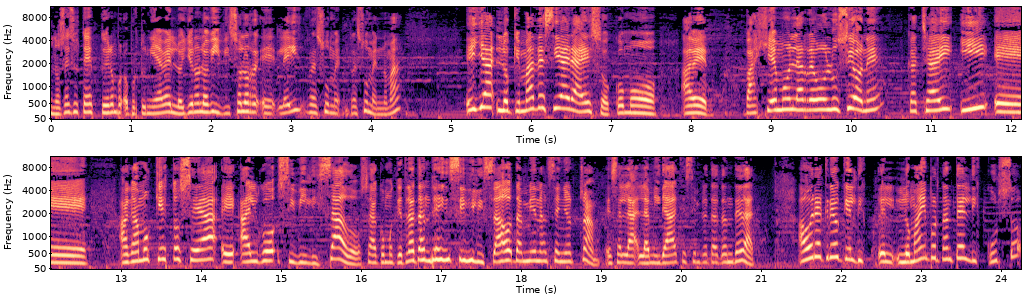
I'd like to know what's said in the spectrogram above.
no sé si ustedes tuvieron oportunidad de verlo, yo no lo vi, vi solo eh, leí resumen, resumen nomás. Ella lo que más decía era eso, como, a ver, bajemos las revoluciones, ¿cachai? Y eh, hagamos que esto sea eh, algo civilizado, o sea, como que tratan de incivilizado también al señor Trump. Esa es la, mirada que siempre tratan de dar. Ahora creo que el el- lo más importante del discurso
